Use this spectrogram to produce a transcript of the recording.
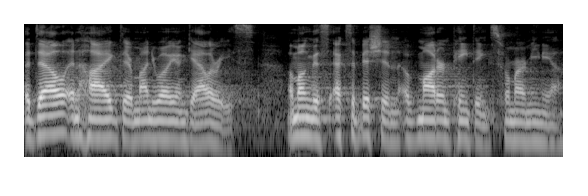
Adele and Haig der Manuelian galleries among this exhibition of modern paintings from Armenia.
